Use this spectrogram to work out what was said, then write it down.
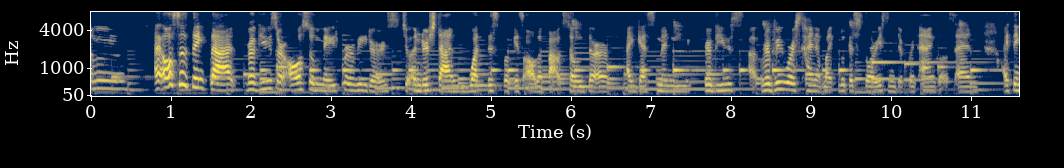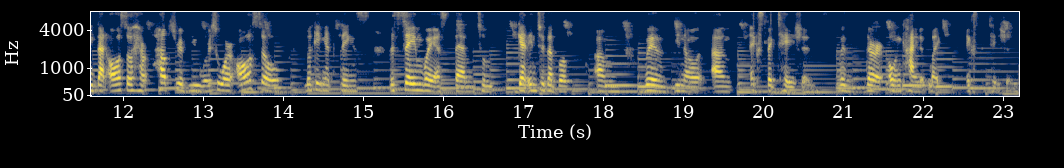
um I also think that reviews are also made for readers to understand what this book is all about. So there are, I guess, many reviews. Uh, reviewers kind of like look at stories in different angles, and I think that also helps reviewers who are also looking at things the same way as them to get into the book um, with you know um, expectations, with their own kind of like expectations.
